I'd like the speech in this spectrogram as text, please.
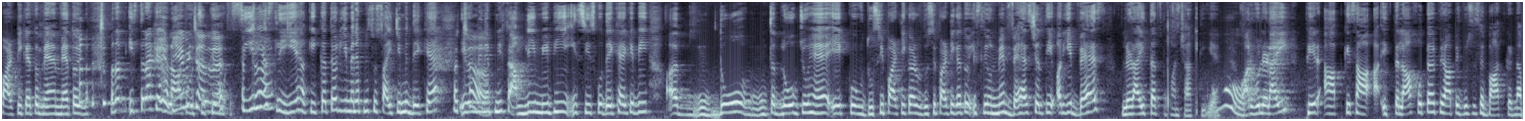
पार्टी का है तो मैं मैं तो मतलब इस तरह के हालात हो चुके हैं। सीरियसली ये हकीकत है और ये मैंने अपनी सोसाइटी में देखा है। इवन अच्छा। मैंने अपनी फैमिली में भी इस चीज़ को देखा है कि भी दो मतलब लोग जो हैं एक दूसरी पार्टी का और दूसरी पार्टी का तो इसलिए उनमें बहस चलती है और ये बहस लड़ाई तक पहुँच जाती है। और वो लड़ाई फिर आपके साथ इख्तलाफ होता है फिर आप एक दूसरे से बात करना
